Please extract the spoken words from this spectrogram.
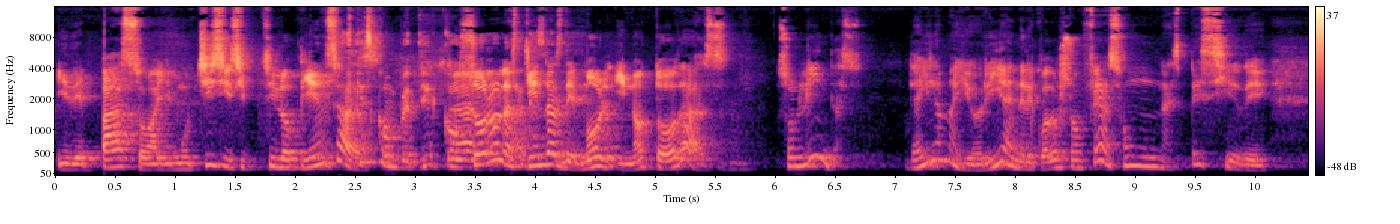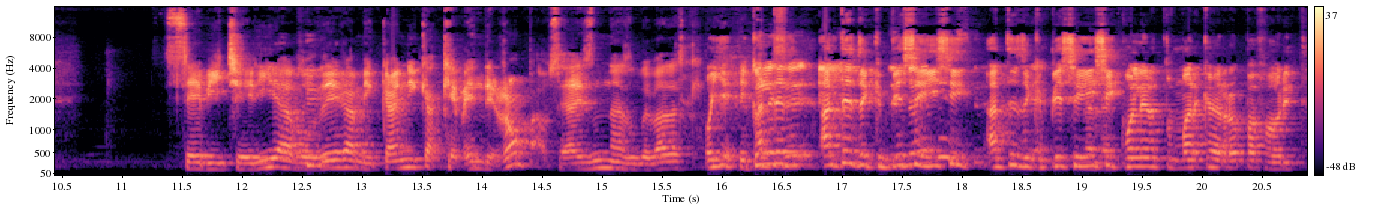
y de paso hay muchísimo, si, si lo piensas, Es que es competir con... Solo las tiendas de mall, y no todas, son lindas. De ahí la mayoría en el Ecuador son feas, son una especie de cevichería, bodega mecánica que vende ropa. O sea, es unas huevadas que... Oye, ¿Y cuál antes, es el- antes de que empiece ¿Dónde Easy, es? antes de que empiece. Easy, ¿cuál era tu marca de ropa favorita?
